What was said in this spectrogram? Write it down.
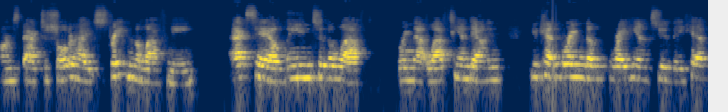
arms back to shoulder height, straighten the left knee. Exhale, lean to the left, bring that left hand down. And you can bring the right hand to the hip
